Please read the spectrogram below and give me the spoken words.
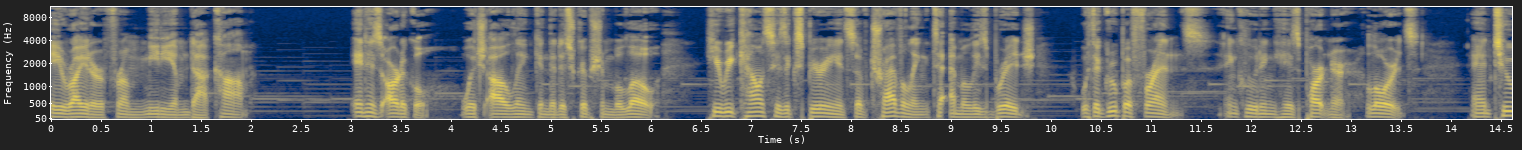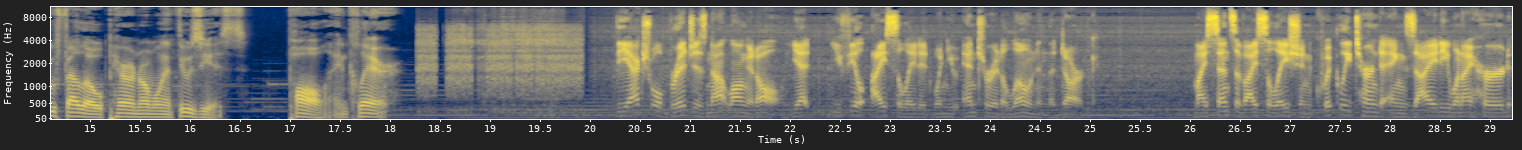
a writer from Medium.com. In his article, which I'll link in the description below, he recounts his experience of traveling to Emily's Bridge with a group of friends, including his partner, Lourdes, and two fellow paranormal enthusiasts, Paul and Claire. The actual bridge is not long at all, yet you feel isolated when you enter it alone in the dark. My sense of isolation quickly turned to anxiety when I heard,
